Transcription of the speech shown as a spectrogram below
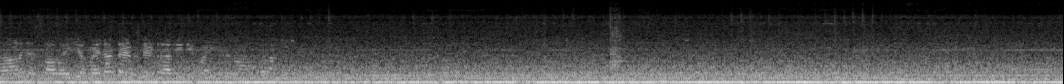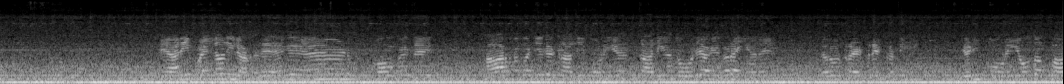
ਨਾਲ ਜੱਸਾ ਬਾਈ ਆ ਪਹਿਲਾਂ ਟਾਈਮ ਤੇ ਟਰਾਲੀ ਨਹੀਂ ਪਾਈ ਜਦੋਂ ਆਉਂਦਾ ਤਿਆਰੀ ਪਹਿਲਾਂ ਹੈਗੇ ਐਨ ਮੌਕੇ ਤੇ ਹਾਰਨ ਵੱਜੇ ਤੇ ਟਰਾਲੀ ਪਾਉਣੀ ਹੈ ਟਰਾਲੀਆਂ ਦੋ ਲਿਆ ਕੇ ਖੜਾਈਆਂ ਨੇ, ਚਲੋ ਟਰੈਕਟਰ ਇੱਕ ਦੀ ਜਿਹੜੀ ਪਾਉਣੀ ਆ ਉਹਦਾ ਪਾ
